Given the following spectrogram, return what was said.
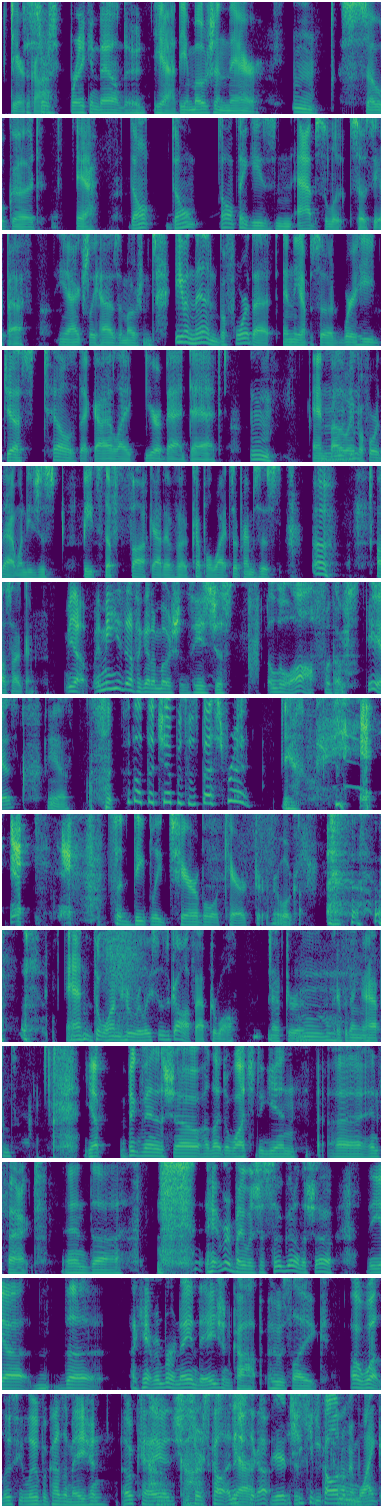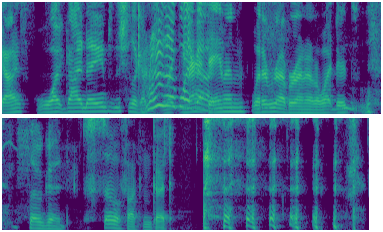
dear Just god. starts breaking down, dude. Yeah, the emotion there. Mm, so good. Yeah. Don't don't don't think he's an absolute sociopath. He actually has emotions. Even then, before that, in the episode where he just tells that guy like, "You're a bad dad." Mm. And by the way, before that, when he just beats the fuck out of a couple white supremacists. Oh, also good. Yeah, I mean he's definitely got emotions. He's just a little off with them. He is. He is. I thought that chimp was his best friend. Yeah. it's a deeply charitable character. We'll call and the one who releases Goff after all, while, after everything that happens. Yep, big fan of the show. I'd like to watch it again. Uh, in fact, and uh, everybody was just so good on the show. The uh, the I can't remember her name. The Asian cop who's like, "Oh, what Lucy Liu because I'm Asian." Okay, oh, and she God. starts calling, and then she's like, oh, she keeps keep calling them him white guys. white guy names, and she's like, "I'm running out of white Matt guys." Damon, whatever. I've run out of white dudes. So good. so fucking good.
